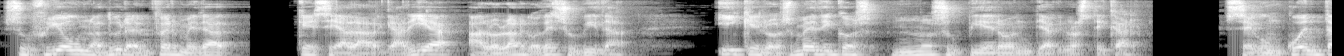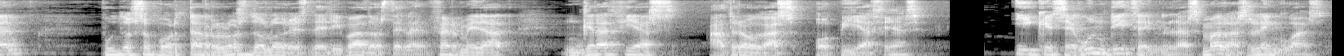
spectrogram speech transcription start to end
sufrió una dura enfermedad que se alargaría a lo largo de su vida y que los médicos no supieron diagnosticar. Según cuentan, pudo soportar los dolores derivados de la enfermedad gracias a drogas opiáceas, y que según dicen las malas lenguas,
